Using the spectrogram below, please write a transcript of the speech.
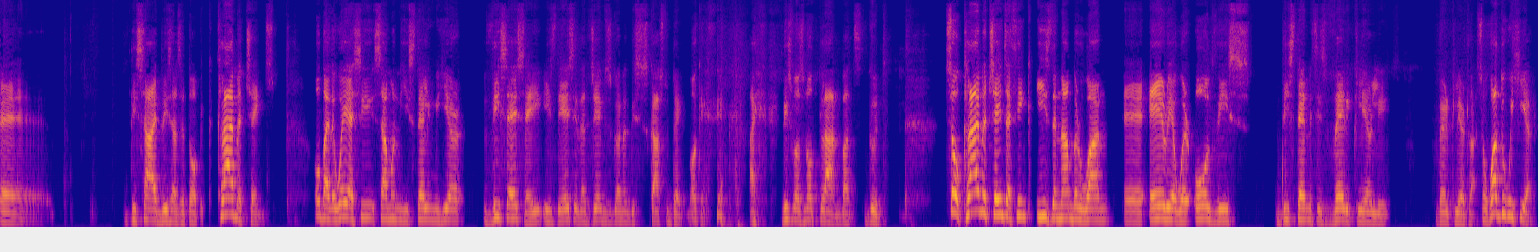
uh, decide this as a topic climate change. Oh, by the way, I see someone is telling me here this essay is the essay that James is going to discuss today. Okay, I, this was not planned, but good. So, climate change, I think, is the number one uh, area where all these these tendencies very clearly, very clear to us. So, what do we hear?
